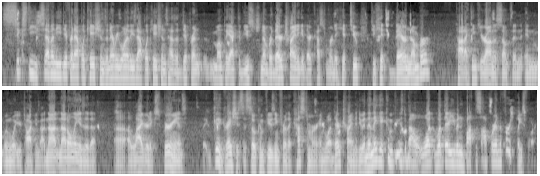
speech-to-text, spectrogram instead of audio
60, 70 different applications and every one of these applications has a different monthly active usage number, they're trying to get their customer to hit to to hit their number. Todd, I think you're onto something in, in what you're talking about. Not not only is it a, a laggard experience, but good gracious, it's so confusing for the customer and what they're trying to do. And then they get confused about what, what they even bought the software in the first place for.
